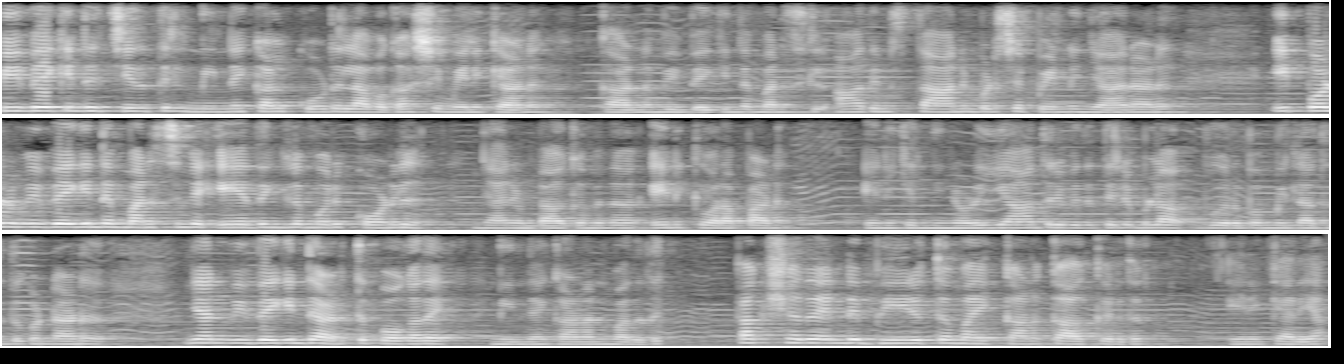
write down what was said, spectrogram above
വിവേകിന്റെ ജീവിതത്തിൽ നിന്നേക്കാൾ കൂടുതൽ അവകാശം എനിക്കാണ്. കാരണം വിവേകിന്റെ മനസ്സിൽ ആദ്യം സ്ഥാനം പിടിച്ച പെണ്ണ് ഞാനാണ്. ഇപ്പോഴും വിവേകിന്റെ മനസ്സിന്റെ ഏതെങ്കിലും ഒരു കോണിൽ ഞാൻ ഉണ്ടാകുമെന്ന് എനിക്ക് ഉറപ്പാണ്. എനിക്ക് നിന്നോട് യാതൊരു വിധത്തിലുമുള്ള വെറുപ്പമില്ലാത്തത് കൊണ്ടാണ് ഞാൻ വിവേകിന്റെ അടുത്ത് പോകാതെ നിന്നെ കാണാൻ വന്നത്. പക്ഷെ അത് എന്റെ ഭീരുത്വമായി കണക്കാക്കരുത്. എനിക്കറിയാം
